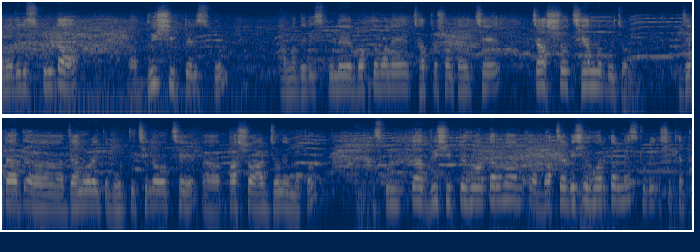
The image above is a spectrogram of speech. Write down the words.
আমাদের স্কুলটা দুই শিফটের স্কুল। আমাদের স্কুলে বর্তমানে ছাত্র সংখ্যা হচ্ছে চারশো ছিয়ানব্বই জন, যেটা জানুয়ারিতে ভর্তি ছিল হচ্ছে পাঁচশো আট জনের মতো। স্কুলটা দুই শিফটে হওয়ার কারণে বাচ্চা বেশি হওয়ার কারণে, স্টুডেন্ট, শিক্ষার্থী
